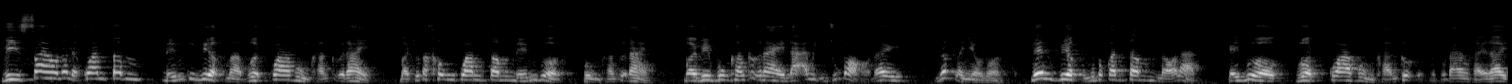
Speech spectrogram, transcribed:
Vì sao nó lại quan tâm đến cái việc mà vượt qua vùng kháng cự này, mà chúng ta không quan tâm đến vừa vùng kháng cự này? Bởi vì vùng kháng cự này đã bị rũ bỏ ở đây rất là nhiều rồi. Nên việc chúng ta quan tâm đó là cái vừa vượt qua vùng kháng cự mà chúng ta đang thấy ở đây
